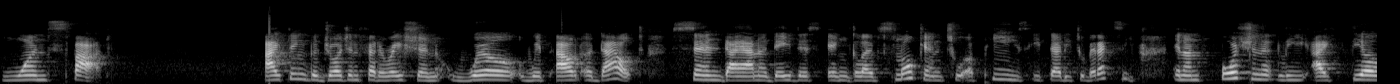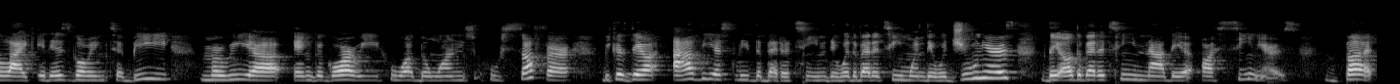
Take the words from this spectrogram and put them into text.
one spot, I think the Georgian Federation will, without a doubt, send Diana Davis and Gleb Smolkin to appease Eteri Tutberidze. And unfortunately, I feel like it is going to be Maria and Grigori who are the ones who suffer because they are obviously the better team. They were the better team when they were juniors. They are the better team now they are seniors. But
